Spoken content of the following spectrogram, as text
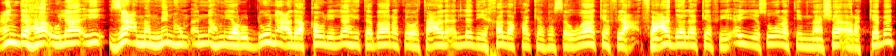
عند هؤلاء زعما منهم أنهم يردون على قول الله تبارك وتعالى الذي خلقك فسواك فع- فعدلك في أي صورة ما شاء ركبك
